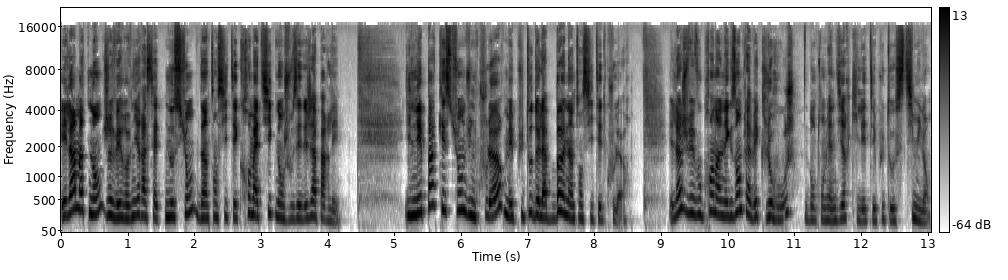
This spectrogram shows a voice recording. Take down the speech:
Et là maintenant, je vais revenir à cette notion d'intensité chromatique dont je vous ai déjà parlé. Il n'est pas question d'une couleur, mais plutôt de la bonne intensité de couleur. Et là, je vais vous prendre un exemple avec le rouge, dont on vient de dire qu'il était plutôt stimulant.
